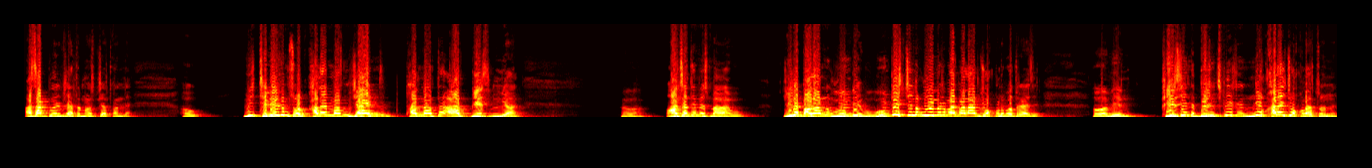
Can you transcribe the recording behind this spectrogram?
азап көріп жатырмын жатқанда. Ау мен тілегім сол қалай болмасын жайымды алып берсін маған. Ансат емес маған ол или баламның он бес жылдық өмірі бар баланы жоқ қылып отыр әзір о мен перзенті бірінші перзент не қалай жоқ қылады соны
